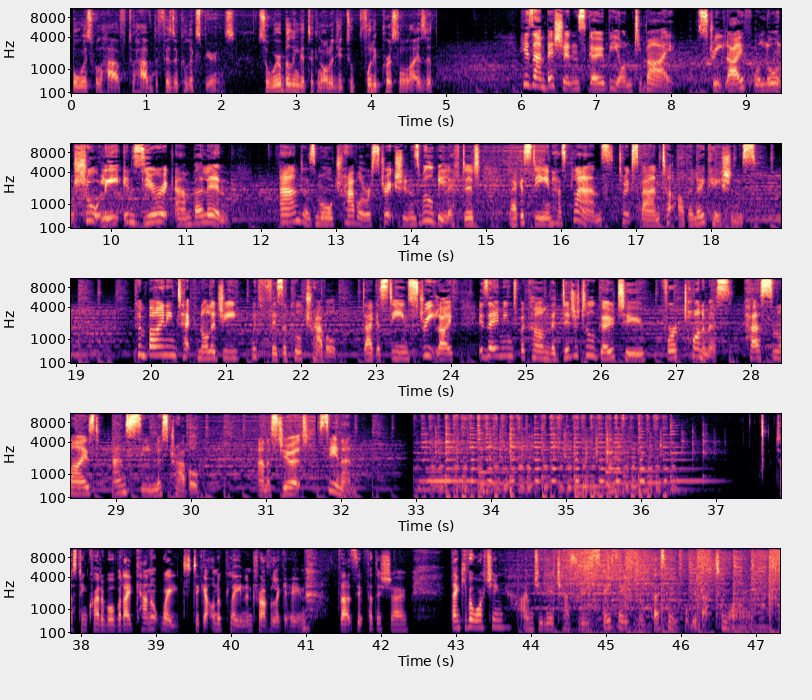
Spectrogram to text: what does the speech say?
Always will have to have the physical experience. So we're building the technology to fully personalize it. His ambitions go beyond Dubai. Street Life will launch shortly in Zurich and Berlin and as more travel restrictions will be lifted, Dagestein has plans to expand to other locations. Combining technology with physical travel, Dagestein Street Life is aiming to become the digital go to for autonomous, personalised, and seamless travel. Anna Stewart, CNN. Just incredible, but I cannot wait to get on a plane and travel again. that's it for the show. Thank you for watching. I'm Julia Chatterley. Stay safe and First Move. We'll be back tomorrow.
